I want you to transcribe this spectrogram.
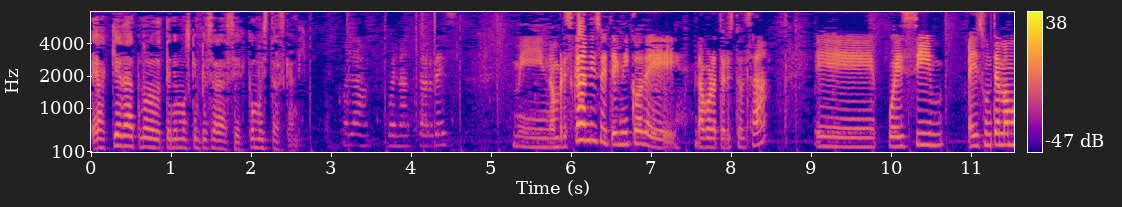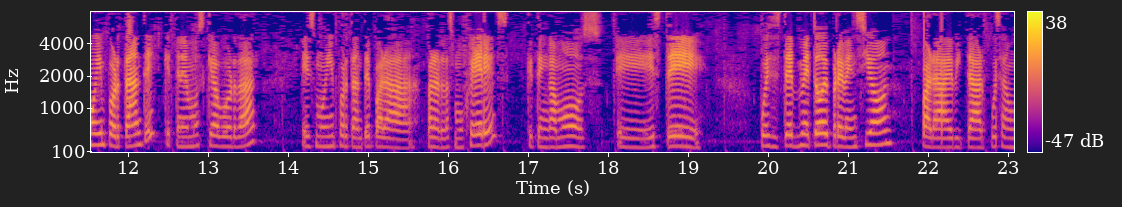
a qué edad no lo tenemos que empezar a hacer. ¿Cómo estás, Candy? Hola, buenas tardes. Mi nombre es Candy, soy técnico de Laboratorio Tolsa. Eh, pues sí, es un tema muy importante que tenemos que abordar. Es muy importante para, para las mujeres que tengamos eh, este pues este método de prevención para evitar pues a un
